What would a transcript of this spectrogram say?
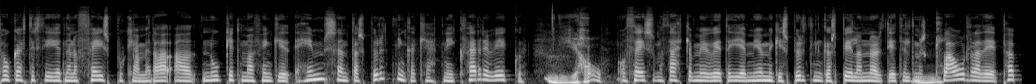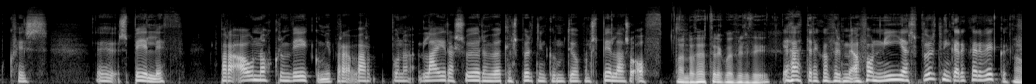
tók eftir því hérna á Facebook hjá mér að, að nú getur maður fengið heimsenda spurningakeppni í hverri viku. Já. og þeir sem þekkja mig veit að ég er mjög mikið spurningaspila nörd, ég til dæmis mm kláraði pubquiz uh, spilið bara á nokkrum vikum, ég bara var búin að læra svörum við öllum spurningum og ég var búin að spila það svo oft. Þannig að þetta er eitthvað fyrir þig? Já, þetta er eitthvað fyrir mig, að fá nýjar spurningar í hverju viku. Já,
